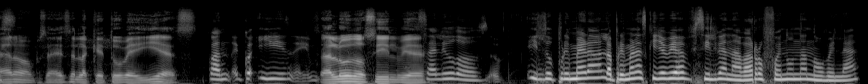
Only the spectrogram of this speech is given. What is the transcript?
Claro, pues esa es la que tú veías. cuando- cu- y, eh, Saludos, Silvia. saludos. Y lo primera, la primera vez que yo vi a Silvia Navarro fue en una novela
